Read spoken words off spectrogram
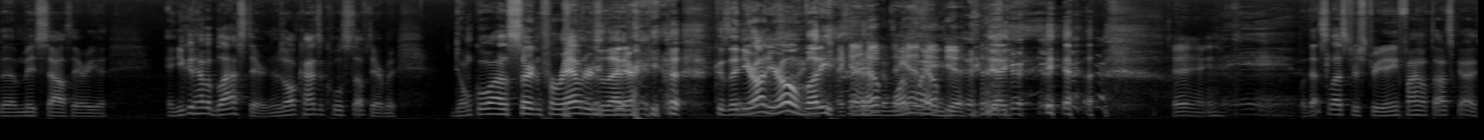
the mid South area, and you can have a blast there. There's all kinds of cool stuff there, but. Don't go out of certain parameters of that area, because then you're on your own, buddy. They can't In help. They can't lane. help you. yeah, yeah. Dang. But that's Lester Street. Any final thoughts, guys?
